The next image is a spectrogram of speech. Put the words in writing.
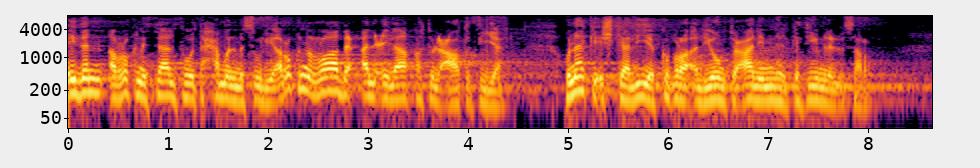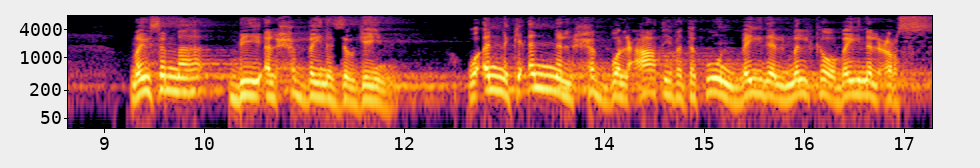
إذا الركن الثالث هو تحمل المسؤولية. الركن الرابع العلاقة العاطفية. هناك إشكالية كبرى اليوم تعاني منها الكثير من الأسر. ما يسمى بالحب بين الزوجين وأن كأن الحب والعاطفة تكون بين الملكة وبين العرس.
